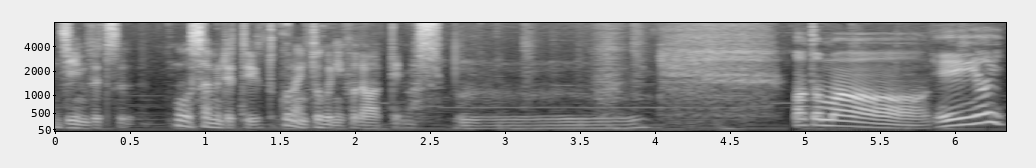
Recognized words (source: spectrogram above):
人物を収めるというところに特にこだわっています。あとまあ AI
